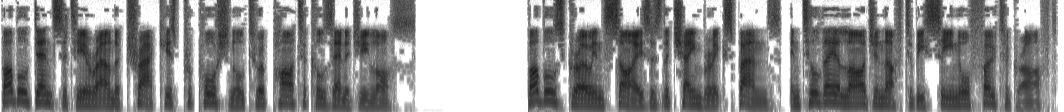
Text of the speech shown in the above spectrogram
Bubble density around a track is proportional to a particle's energy loss. Bubbles grow in size as the chamber expands, until they are large enough to be seen or photographed.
